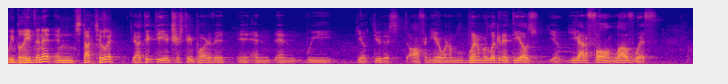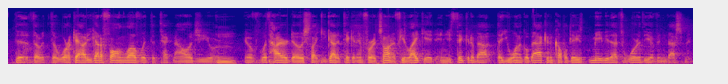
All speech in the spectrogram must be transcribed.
we believed in it and stuck to it. Yeah, I think the interesting part of it, and and we you know do this often here when I'm when we're looking at deals, you know, you got to fall in love with the, the, the workout. You got to fall in love with the technology, or mm. you know, with higher dose. Like you got to take it in for its own. If you like it and you're thinking about that, you want to go back in a couple days. Maybe that's worthy of investment.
